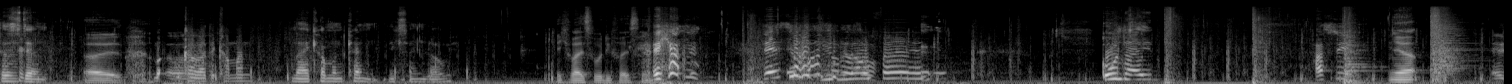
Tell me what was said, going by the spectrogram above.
Das ist der... Alter. Karate kann man. Nein, kann man kann nicht sein, glaube ich. Ich weiß, wo die Fäuste sind. Ich hab ihn! Der ist im Ort oder so. Oh nein! Hast du ihn? Ja. Er,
